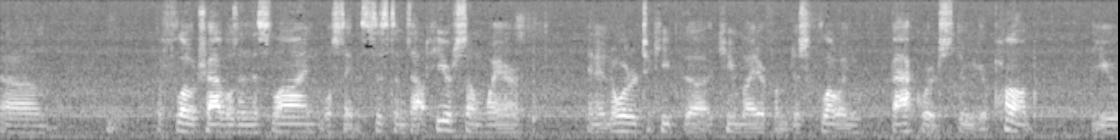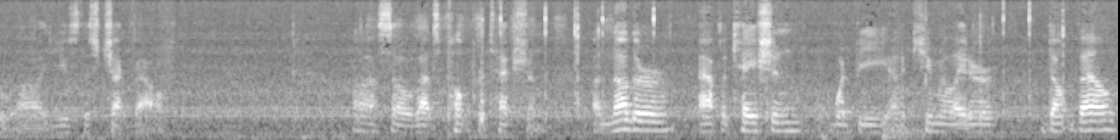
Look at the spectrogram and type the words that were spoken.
um, the flow travels in this line. We'll say the system's out here somewhere, and in order to keep the accumulator from just flowing backwards through your pump, you uh, use this check valve. Uh, so that's pump protection. Another application would be an accumulator dump valve.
